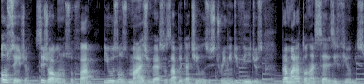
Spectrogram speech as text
ou seja, se jogam no sofá e usam os mais diversos aplicativos de streaming de vídeos para maratonar séries e filmes.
